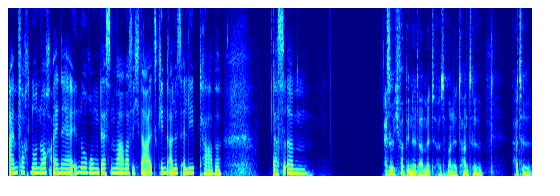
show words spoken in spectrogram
einfach nur noch eine Erinnerung dessen war, was ich da als Kind alles erlebt habe. Das, ähm, Also ich verbinde damit, also meine Tante hatte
